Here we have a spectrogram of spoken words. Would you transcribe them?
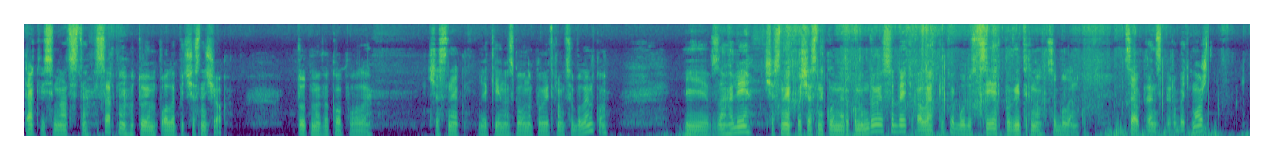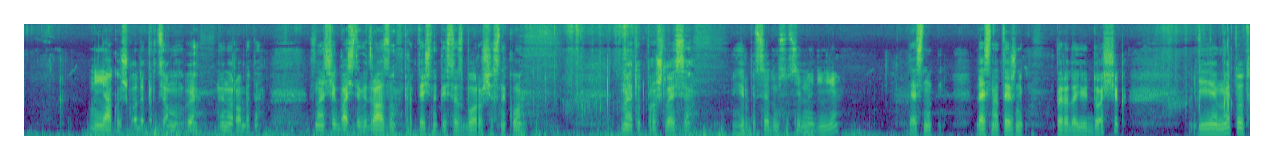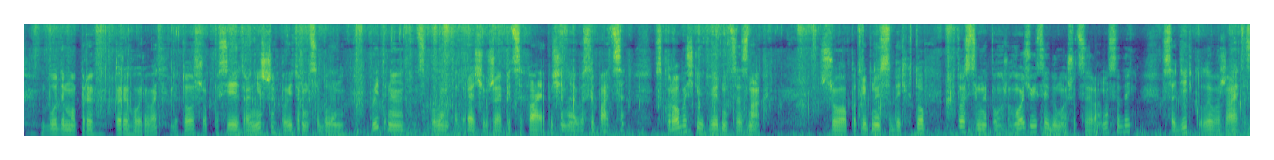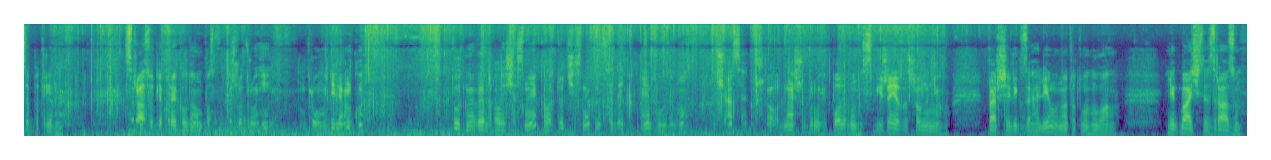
Так, 18 серпня готуємо поле під чесничок. Тут ми викопували чесник, який у нас був на повітряному цибулинку. І взагалі чесник по чеснику не рекомендую садити, але тут я буду сіяти повітряну цибулинку. Це, в принципі, робити можна. Ніякої шкоди при цьому ви не наробите. Значить, як бачите, відразу практично після збору чеснику ми тут пройшлися гербіцидом суцільної дії. Десь на, десь на тижні передають дощик. І ми тут будемо перегорювати для того, щоб посіяти раніше повітряну цибулину. Повітряна цибулинка, до речі, вже підсихає, починає висипатися з коробочки. Відповідно, це знак, що потрібно її садити. Хто, хто з цим не погоджується і думає, що це рано садить, садіть, коли вважаєте за потрібне. Зразу для прикладу вам покажу другий, другу ділянку. Тут ми вибрали часник, але тут часник ми садити не будемо. Хоча це що одне, що друге поле, воно свіже, я зайшов на нього. Перший рік взагалі воно тут лугувало. Як бачите, зразу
